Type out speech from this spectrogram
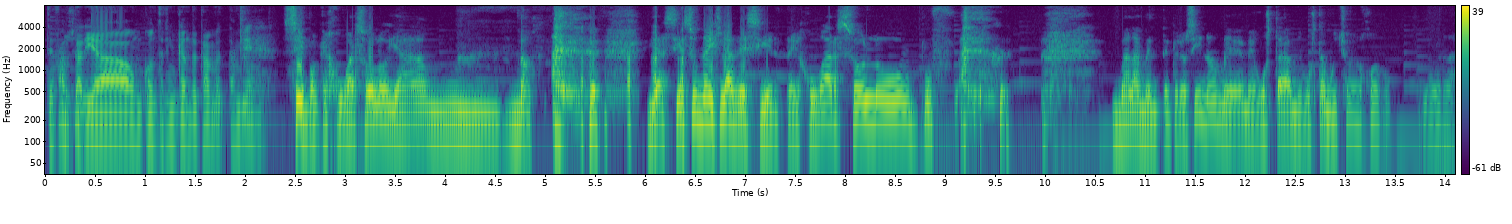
¿Te faltaría un contrincante también? Sí, porque jugar solo ya. Mm, no. ya, si es una isla desierta y jugar solo. malamente. Pero sí, ¿no? Me, gusta, me gusta mucho el juego, la verdad.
